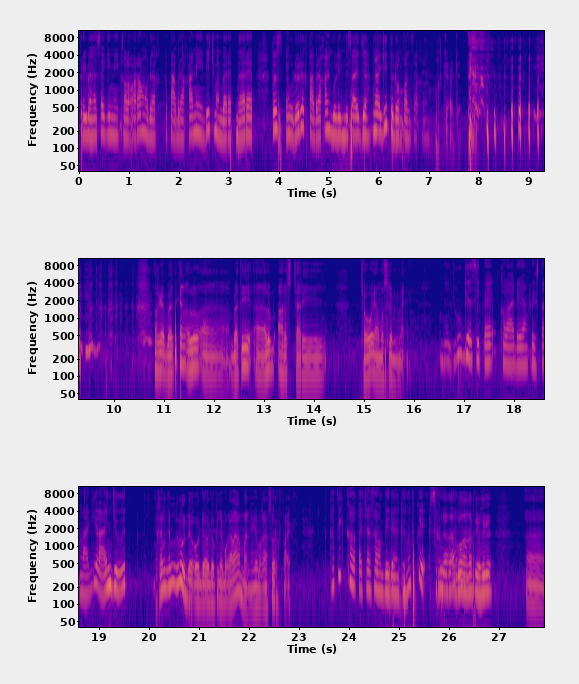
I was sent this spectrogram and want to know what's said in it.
peribahasanya gini kalau orang udah ketabrakan nih dia cuman baret-baret. Terus ya udah udah ketabrakan gue lindes aja. Nggak gitu dong konsepnya. Oke oke. Oke berarti kan lu eh, berarti eh, lu harus cari cowok yang muslim nih Mai? Enggak juga sih pe. Kalau ada yang Kristen lagi lanjut. Ya kan kan lu udah udah udah punya pengalaman ya bakal survive. Tapi kalau pacar sama beda agama tuh kayak seru banget. gue gak ngerti maksud eh,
